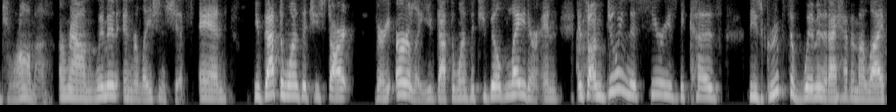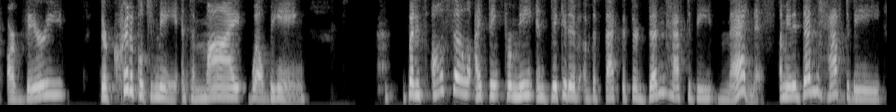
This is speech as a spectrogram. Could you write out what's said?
drama around women and relationships and you've got the ones that you start very early. You've got the ones that you build later. And and so i'm doing this series because these groups of women that i have in my life are very they're critical to me and to my well-being. But it's also i think for me indicative of the fact that there doesn't have to be madness. I mean it doesn't have to be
